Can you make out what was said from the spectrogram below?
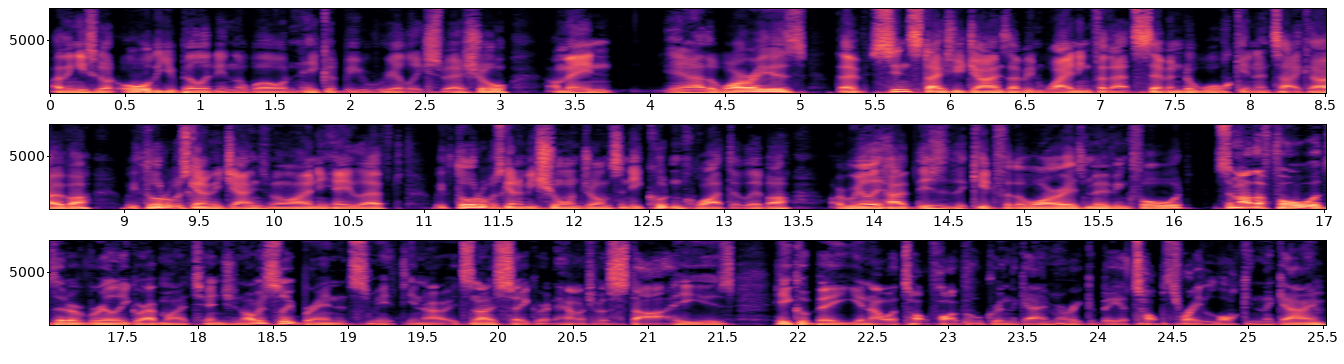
I think he's got all the ability in the world, and he could be really special. I mean, you know, the Warriors, they've since Stacey Jones, they've been waiting for that seven to walk in and take over. We thought it was going to be James Maloney, he left. We thought it was going to be Shaun Johnson, he couldn't quite deliver. I really hope this is the kid for the Warriors moving forward. Some other forwards that have really grabbed my attention. Obviously, Brandon Smith, you know, it's no secret how much of a star he is. He could be, you know, a top five hooker in the game, or he could be a top three lock in the game.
